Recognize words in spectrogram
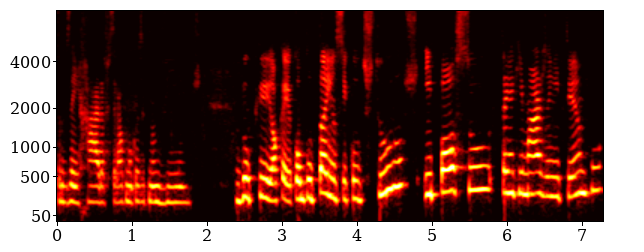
estamos a errar, a fazer alguma coisa que não devíamos, do que, ok, eu completei um ciclo de estudos e posso, tenho aqui margem e tempo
